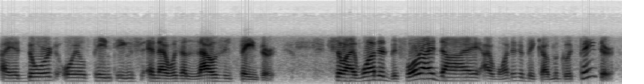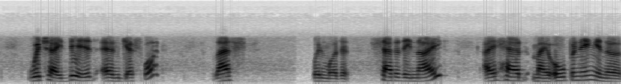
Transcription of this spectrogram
I adored oil paintings and I was a lousy painter. So I wanted before I die, I wanted to become a good painter, which I did. And guess what? Last when was it? Saturday night, I had my opening in a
